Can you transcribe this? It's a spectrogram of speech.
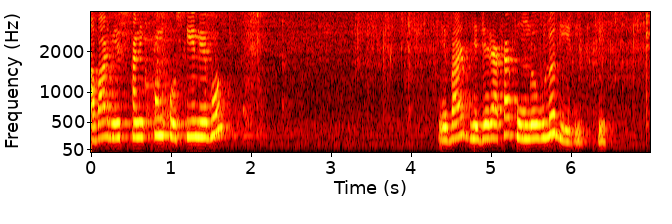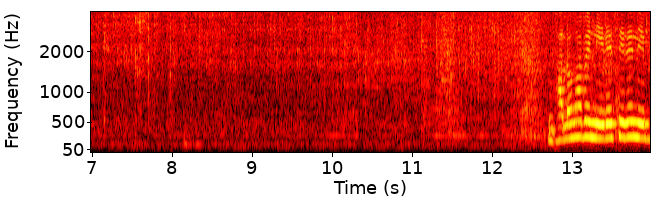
আবার বেশ খানিক্ষণ কষিয়ে নেব। এবার ভেজে রাখা কুমড়োগুলো দিয়ে দিচ্ছি। ভালোভাবে নেড়ে চেড়ে নেব।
